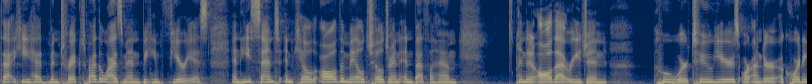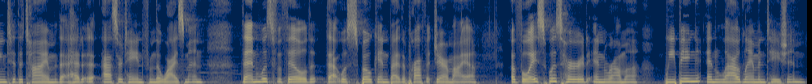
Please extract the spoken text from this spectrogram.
that he had been tricked by the wise men became furious, and he sent and killed all the male children in Bethlehem and in all that region who were two years or under, according to the time that had uh, ascertained from the wise men. Then was fulfilled that was spoken by the prophet Jeremiah. A voice was heard in Ramah, weeping and loud lamentation.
